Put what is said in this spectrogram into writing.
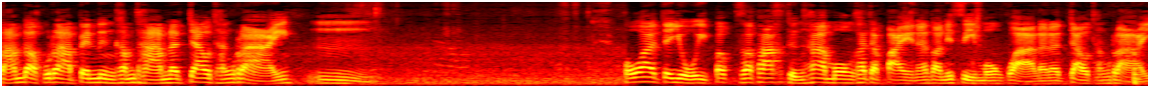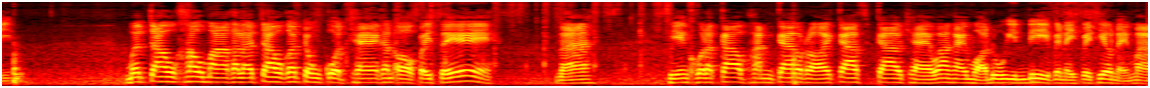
สามดอกกุหลาบเป็นหนึ่งคำถามนะเจ้าทั้งหลาย อืม เพราะว่าจะอยู่อีกสักพักถึงห้าโมงเขาจะไปนะตอนนี้สี่โมงกว่าแล้วนะเจ้าทั้งหลาย เมื่อเจ้าเข้ามากันแล้ว เจ้าก็จงกดแชร์กันออกไปเซนะ เพียงคนละเก้าพันเก้าร้อยเก้าสิบเก้าแชร์ว่าไงหมอดูอินดี้ไปไหนไปเที่ยวไหนมา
